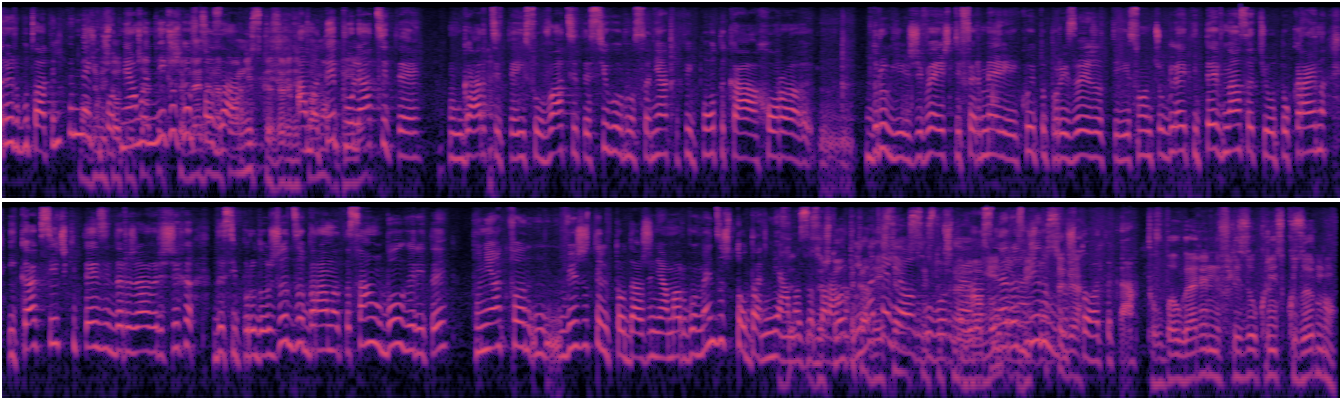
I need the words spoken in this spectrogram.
преработвателите не купуват. Няма никакъв пазар. Ама те поляците, унгарците и словаците сигурно са някакви по-така хора, други живеещи фермери, които произвеждат и слънчоглед, и те внасят и от Украина. И как всички тези държави решиха да си продължат забраната, само българите по някаква... Виждате ли, то даже няма аргумент, защо да няма За- забрана. Защо е така? Имате ли отговор, да? Аз не разбирам защо е така. То в България не влиза украинско зърно.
